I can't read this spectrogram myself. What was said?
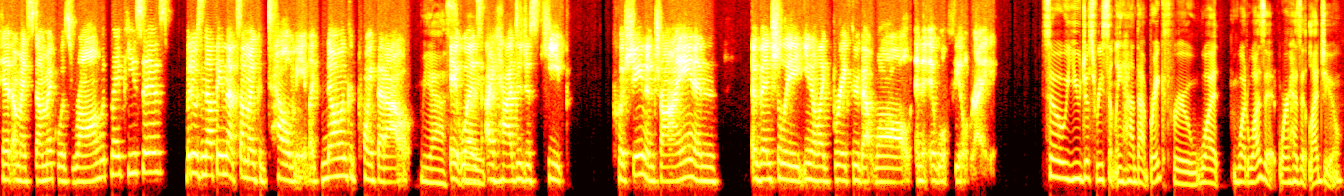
pit of my stomach was wrong with my pieces, but it was nothing that someone could tell me. Like no one could point that out. Yes. It was, right. I had to just keep pushing and trying and eventually, you know, like break through that wall and it will feel right. So you just recently had that breakthrough. What what was it? Where has it led you?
